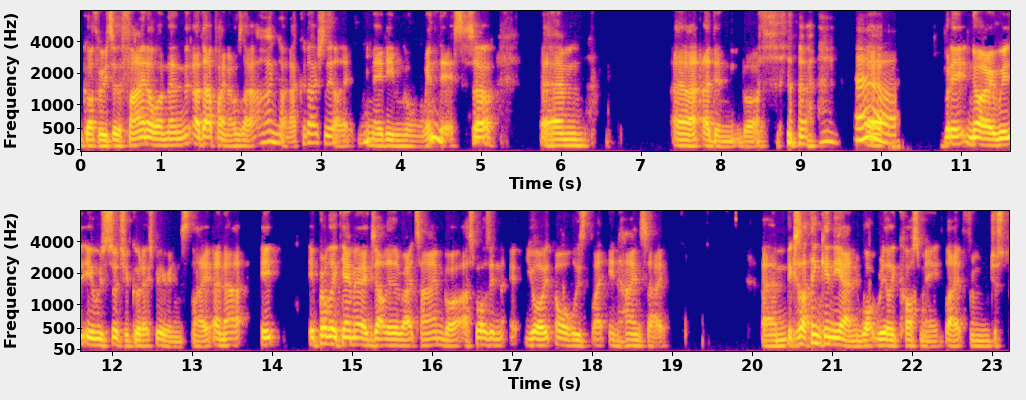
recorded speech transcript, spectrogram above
got through to the final, and then at that point I was like, oh, hang on, I could actually like maybe even go and win this. So um, uh, I didn't, but oh. Uh, but it, no, it was it was such a good experience. Like, and uh, it it probably came at exactly the right time. But I suppose in you're always like in hindsight, um, because I think in the end, what really cost me, like from just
